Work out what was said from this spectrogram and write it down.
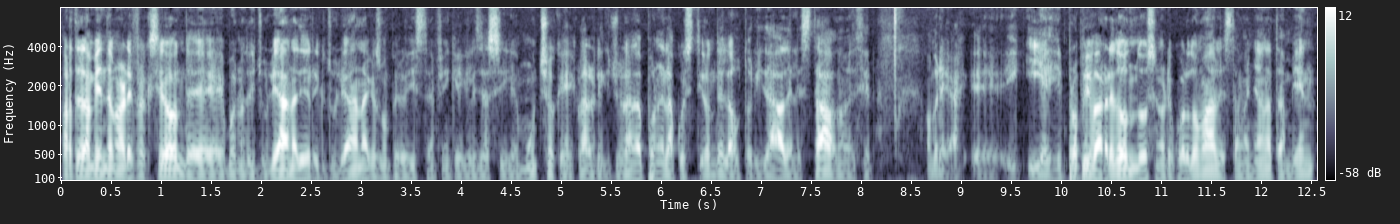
parte también de una reflexión de bueno de Juliana, de Eric Juliana, que es un periodista, en fin, que Iglesias sigue mucho, que claro, Eric Juliana pone la cuestión de la autoridad del Estado, ¿no? Es decir, Hombre, eh, y, el propio Ibarredondo, si no recuerdo mal, esta mañana también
